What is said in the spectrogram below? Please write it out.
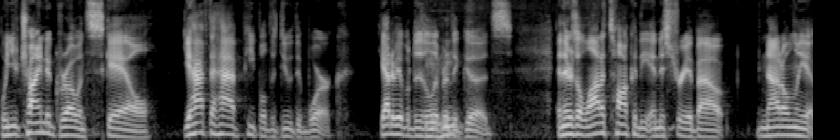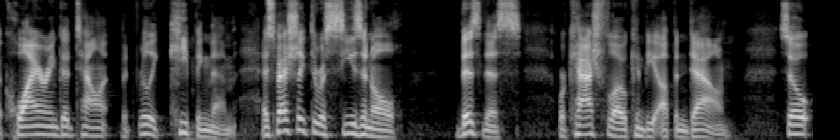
when you're trying to grow and scale. You have to have people to do the work. You got to be able to deliver mm-hmm. the goods. And there's a lot of talk in the industry about not only acquiring good talent, but really keeping them, especially through a seasonal business where cash flow can be up and down. So,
